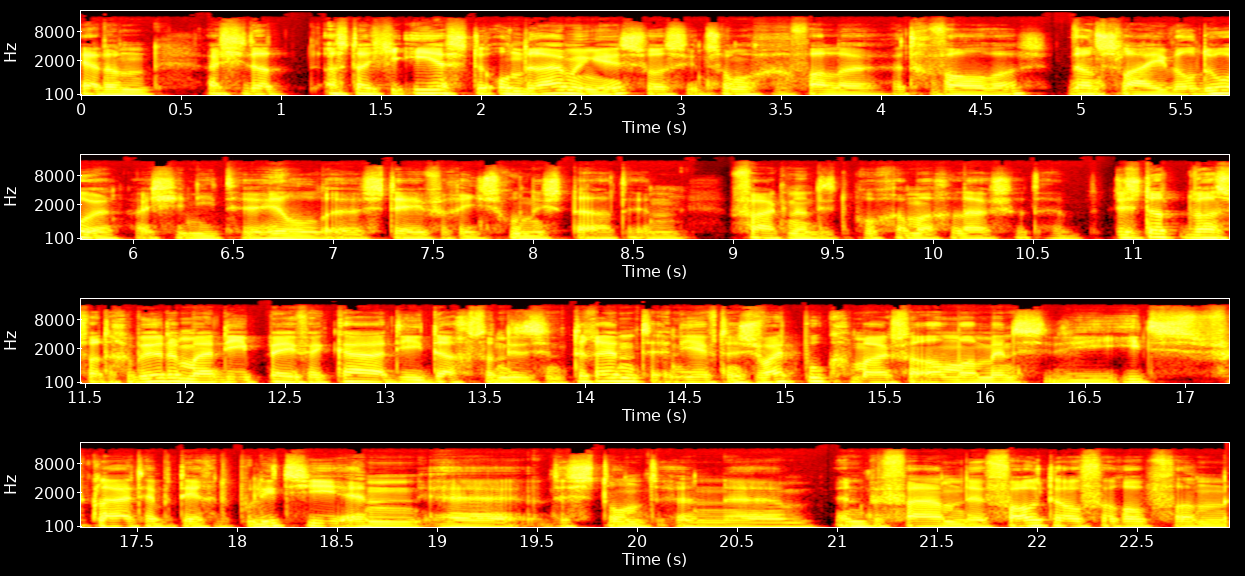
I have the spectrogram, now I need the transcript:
ja, dan, als, je dat, als dat je eerste ontruiming is, zoals in sommige gevallen het geval was, dan sla je wel door. Als je niet eh, heel uh, stevig in je schoenen staat en vaak naar dit programma geluisterd hebt. Dus dat was wat er gebeurde. Maar die PVK die dacht van dit is een trend. En die heeft een zwart boek gemaakt van allemaal mensen die iets verklaard hebben tegen de politie. En uh, er stond een, een befaamde foto voorop van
